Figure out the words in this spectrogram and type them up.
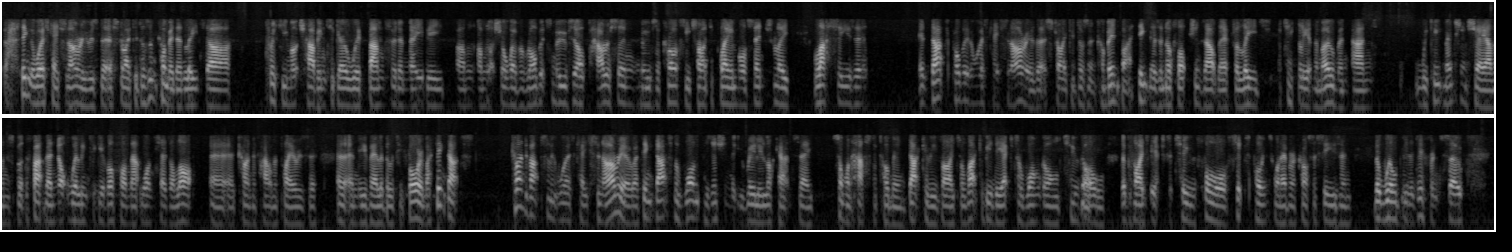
I think the worst case scenario is that a striker doesn't come in and Leeds are pretty much having to go with Bamford and maybe um, I'm not sure whether Roberts moves up, Harrison moves across. He tried to play him more centrally last season. And that's probably the worst case scenario that a striker doesn't come in. But I think there's enough options out there for Leeds, particularly at the moment. And we keep mentioning Che Adams, but the fact they're not willing to give up on that one says a lot. Uh, kind of how the player is uh, and the availability for him. I think that's kind of absolute worst case scenario. I think that's the one position that you really look at and say someone has to come in. That could be vital. That could be the extra one goal, two goal that provides the extra two, four, six points, whatever across the season that will be the difference. So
